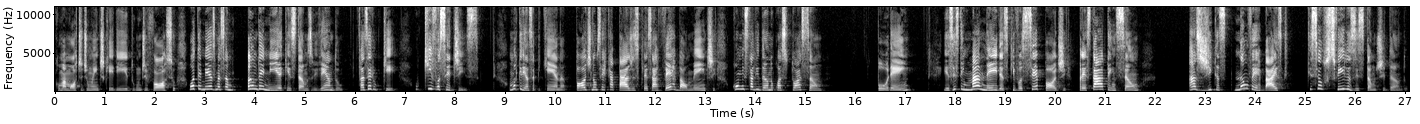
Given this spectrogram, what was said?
Como a morte de um ente querido, um divórcio ou até mesmo essa pandemia que estamos vivendo? Fazer o quê? O que você diz? Uma criança pequena pode não ser capaz de expressar verbalmente como está lidando com a situação. Porém, existem maneiras que você pode prestar atenção às dicas não verbais que seus filhos estão te dando.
